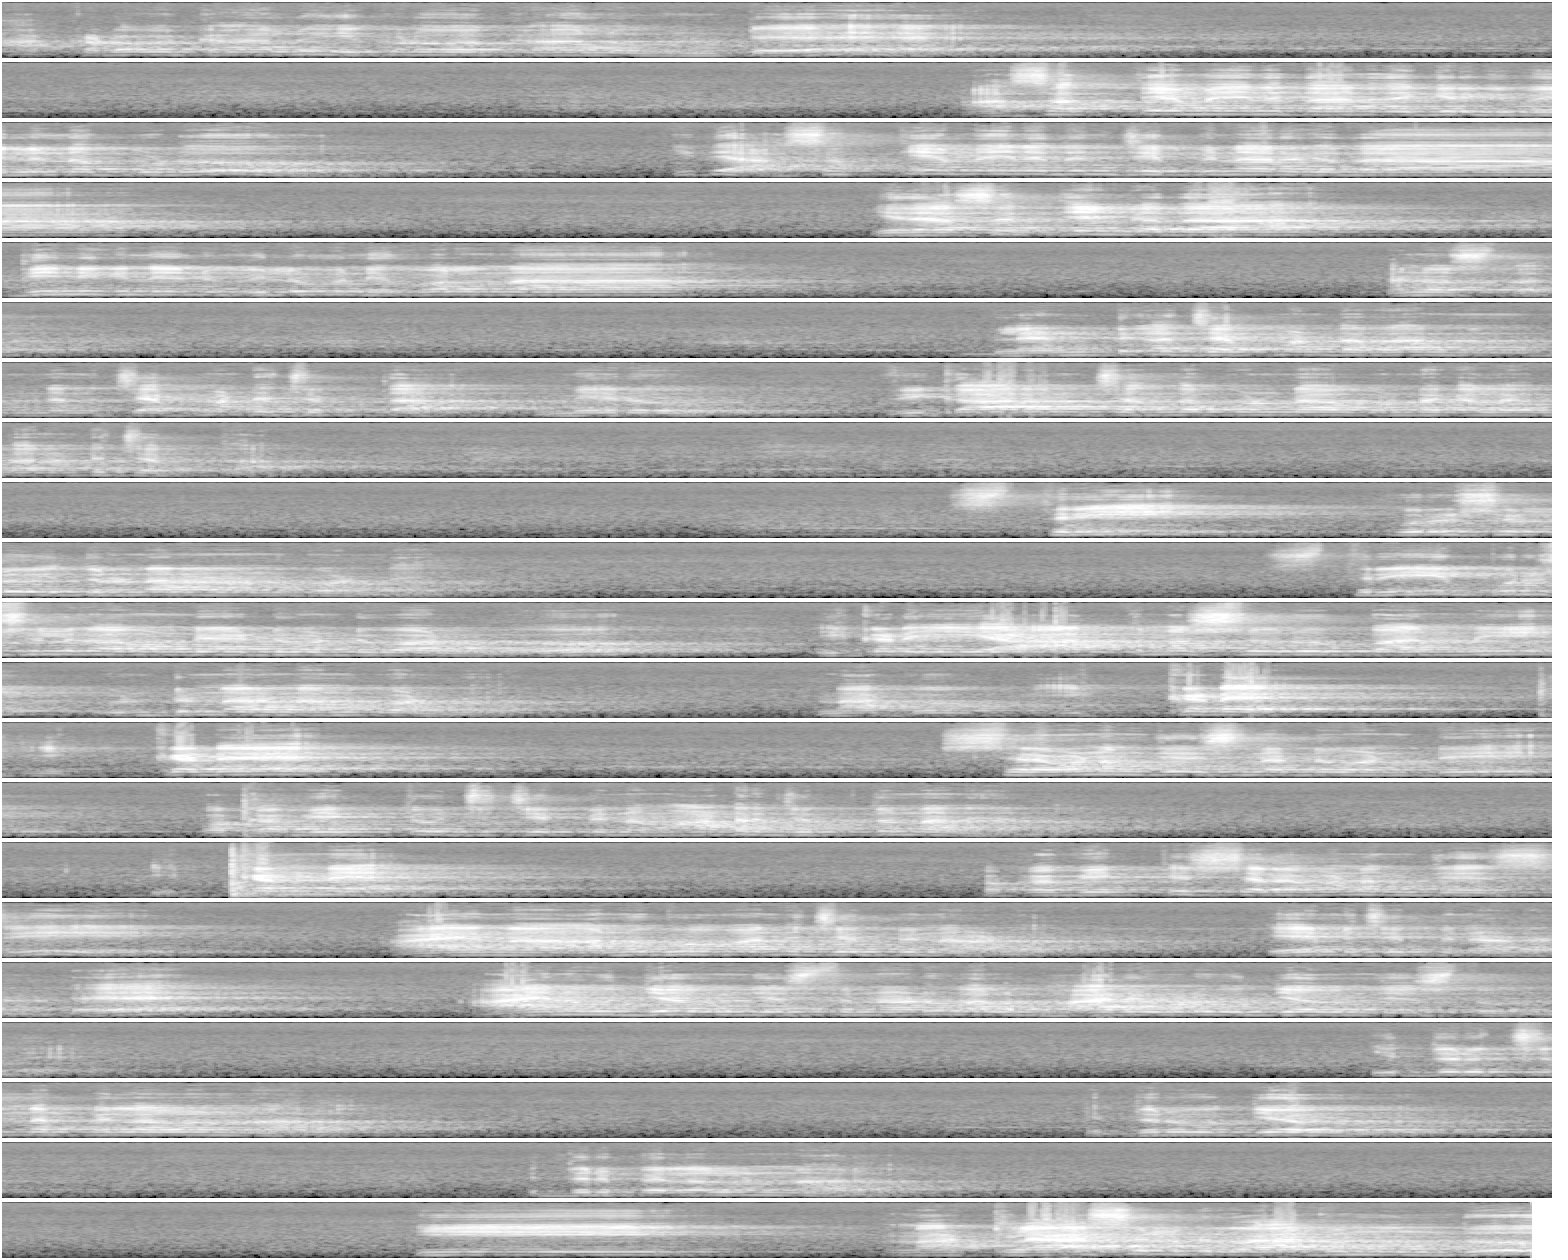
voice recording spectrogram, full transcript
అక్కడ ఒక కాలు ఇక్కడ ఒక కాలు ఉంటే అసత్యమైన దాని దగ్గరికి వెళ్ళినప్పుడు ఇది అసత్యమైనదని చెప్పినారు కదా. ఇది అసత్యం కదా. దీనికి నేను విలువనివ్వలనా అని వస్తుంది. బ్లెంట్గా చెప్పమంటారా? నన్ను- చెప్పమంటే చెప్తా. మీరు వికారం చెందకుండా ఉండగలుగుతానంటే చెప్తా. స్త్రీ పురుషులు ఇద్దరున్నారని అనుకోండి. స్త్రీ పురుషులుగా ఉండేటువంటి వాళ్ళు ఇక్కడ ఈ ఆత్మస్వరూపాన్ని వింటున్నారని అనుకోండి. నాకు ఇక్కడే ఇక్కడే శ్రవణం చేసినటువంటి ఒక వ్యక్తి వచ్చి చెప్పిన మాట చెప్తున్నా నేను. ఇక్కడనే ఒక వ్యక్తి శ్రవణం చేసి ఆయన అనుభవాన్ని చెప్పినాడు. ఏమి చెప్పినాడంటే ఆయన ఉద్యోగం చేస్తున్నాడు వాళ్ళ భార్య కూడా ఉద్యోగం చేస్తూ ఉంది. ఇద్దరు చిన్న పిల్లలు ఉన్నారు. ఇద్దరు ఉద్యోగం. ఇద్దరు పిల్లలు ఉన్నారు. ఈ నా క్లాసులకు రాకముందు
